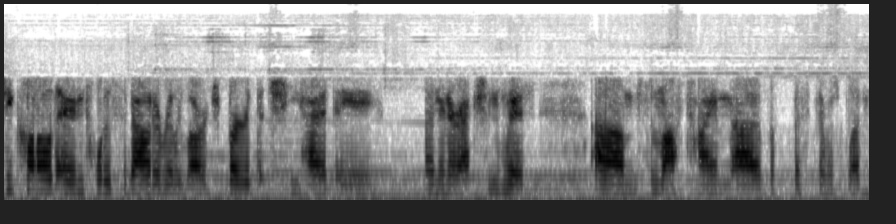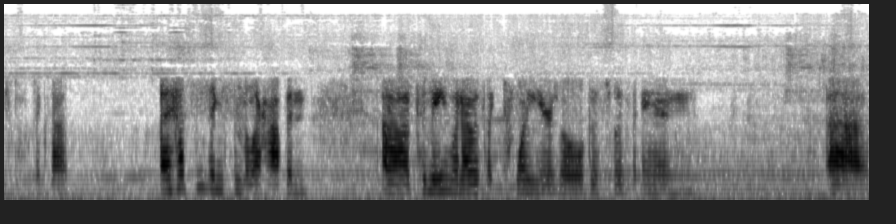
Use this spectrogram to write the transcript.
She called and told us about a really large bird that she had a an interaction with um, some last time. Uh, there was blood and stuff like that. I had something similar happen uh, to me when I was like 20 years old. This was in uh,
